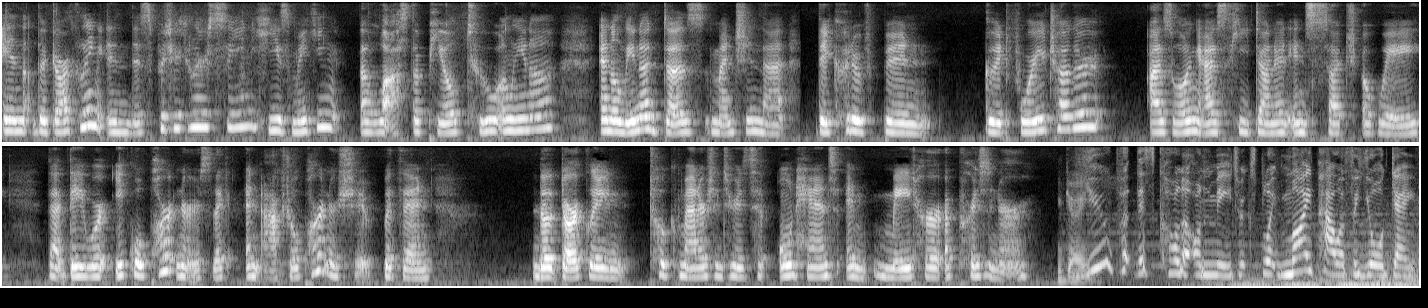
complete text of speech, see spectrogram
In the Darkling, in this particular scene, he's making a last appeal to Alina. And Alina does mention that they could have been good for each other as long as he done it in such a way that they were equal partners, like an actual partnership. But then the Darkling took matters into his own hands and made her a prisoner. Game. You put this collar on me to exploit my power for your gain.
